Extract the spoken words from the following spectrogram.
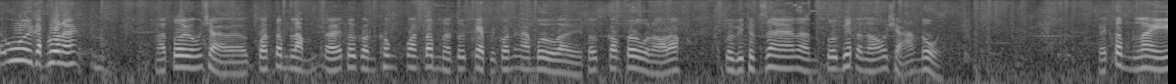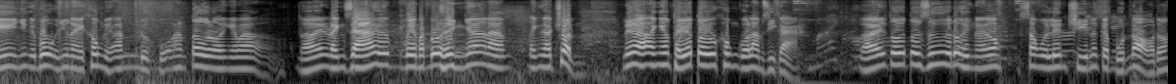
ui gặp luôn này. Mà tôi cũng chả quan tâm lắm. Đấy tôi còn không quan tâm là tôi kẹp cái con amber vào để tôi counter của nó đâu. Bởi vì thực ra là tôi biết là nó cũng chả ăn nổi cái tầm này ấy, những cái bộ như này không thể ăn được bộ hunter đâu anh em ạ. Đấy đánh giá về mặt đội hình nhá là đánh giá chuẩn. Nên là anh em thấy tôi cũng không có làm gì cả. Đấy tôi tôi giữ đội hình này thôi. Xong rồi lên chín là kẹp bốn đỏ thôi.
